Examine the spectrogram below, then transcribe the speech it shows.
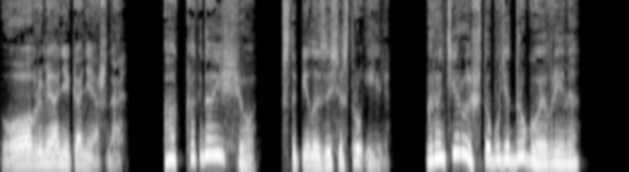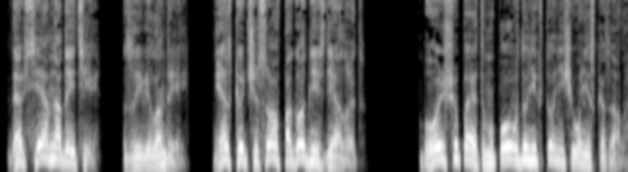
Вовремя они, конечно. «А когда еще?» — вступилась за сестру Иль. «Гарантируешь, что будет другое время?» «Да всем надо идти», — заявил Андрей. «Несколько часов погод не сделают». Больше по этому поводу никто ничего не сказал,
